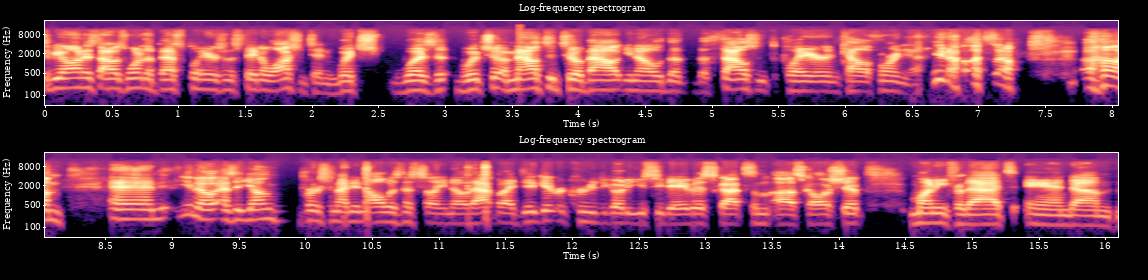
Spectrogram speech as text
to be honest, I was one of the best players in the state of Washington, which was which amounted to about you know the the thousandth player in California. You know, so, um, and you know, as a young person, I didn't always necessarily know that, but I did get recruited to go to UC Davis, got some uh, scholarship money for that, and um,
